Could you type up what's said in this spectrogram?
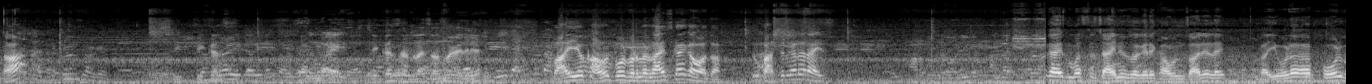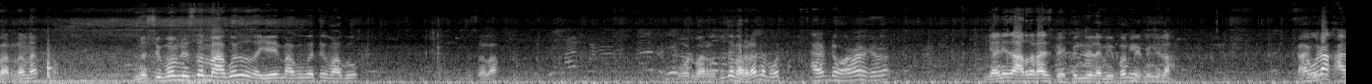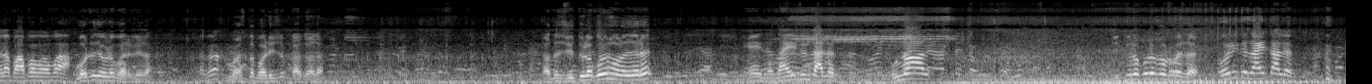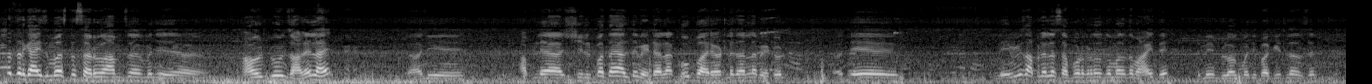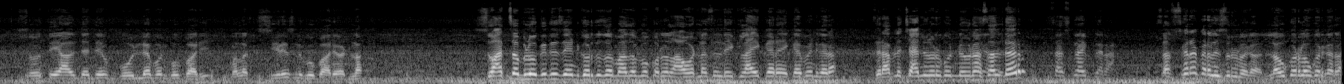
हा? चिकन चिकन सनराईस असं काहीतरी. बाई यो खाऊन पोट भरला. राईस काय खाऊ आता? तू खाशील का राईस काय मस्त चायनीज वगैरे खाऊन झालेलं आहे. बाई एवढं पोट भरलं ना. न शुभम नुसतं मागवत होता. हे मागू का ते मागू? चला. पोट भरला. तुझं भरला ना पोट? अरे ढोरा याने अर्धा राईस फेकून दिला मी पण फेकून दिला. काय एवढा खाल्ला बाबा बाबा. पोट एवढं भरलेला. मस्त बडीशॉप खातो आता. आता जितूला कोण सोडायचं रे? हे जाईतून चालत. पुन्हा जितूला कुठं सोडवायचं? थोडी तर जाई चालत. तर काय मस्त सर्व आमचं म्हणजे खाऊन पिऊन झालेलं आहे. आणि आपल्या शिल्पताई आलं ते भेटायला खूप भारी वाटलं त्यांना भेटून. ते नेहमीच आपल्याला सपोर्ट करतात तुम्हाला तर माहीत आहे. तुम्ही ब्लॉगमध्ये बघितलं असेल. सो ते आलते ते बोलले पण खूप भारी. मला सिरियसली खूप भारी वाटला. सो आजचा ब्लॉग इथे सेंड करतो. जर माझा ब्लॉग कोणाला आवडला असेल तर एक लाईक करा एक कमेंट करा. जर आपल्या चॅनलवर कोण नवीन असाल तर सबस्क्राईब करा. सबस्क्राईब करायला विसरू नका. लवकर लवकर करा.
